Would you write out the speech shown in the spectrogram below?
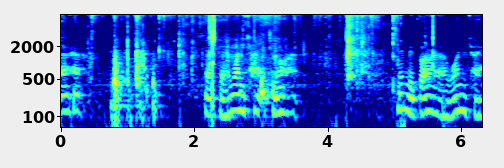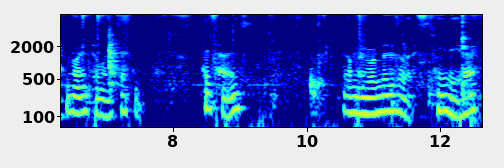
Uh-huh. One track noise. Let me borrow one track noise for one second. Headphones. I'm going to remove this. Here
